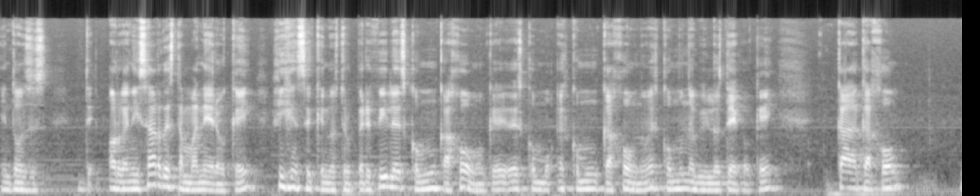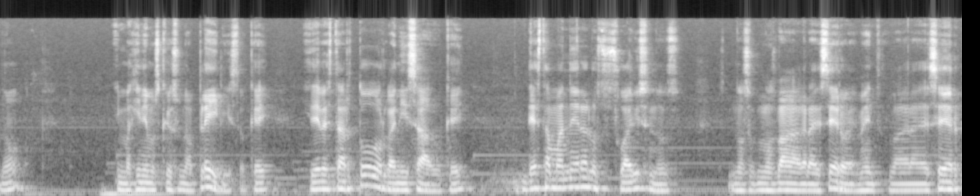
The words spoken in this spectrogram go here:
Entonces, organizar de esta manera, ¿ok? Fíjense que nuestro perfil es como un cajón, ¿ok? Es como, es como un cajón, ¿no? Es como una biblioteca, ¿ok? Cada cajón ¿no? Imaginemos que es una playlist, ¿ok? Y debe estar todo organizado, ¿ok? De esta manera los usuarios nos, nos, van a agradecer, obviamente, nos van a agradecer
